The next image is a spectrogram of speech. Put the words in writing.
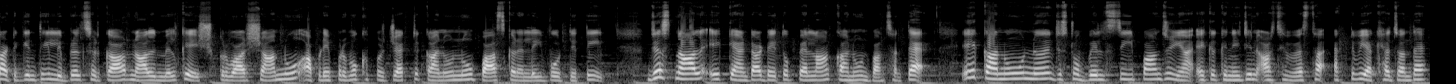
ਘੱਟ ਗਿਣਤੀ ਲਿਬਰਲ ਸਰਕਾਰ ਨਾਲ ਮਿਲ ਕੇ ਸ਼ੁੱਕਰਵਾਰ ਸ਼ਾਮ ਨੂੰ ਆਪਣੇ ਪ੍ਰਮੁੱਖ ਪ੍ਰੋਜੈਕਟ ਕਾਨੂੰਨ ਨੂੰ ਪਾਸ ਕਰਨ ਲਈ ਵੋਟ ਦਿੱਤੀ, ਜਿਸ ਨਾਲ ਇਹ ਕੈਨੇਡਾ ਡੇ ਤੋਂ ਪਹਿਲਾਂ ਕਾਨੂੰਨ ਬਣ ਸਕਦਾ ਹੈ। ਇਹ ਕਾਨੂੰਨ, ਜਿਸ ਨੂੰ ਬਿੱਲ C5 ਜਾਂ ਇੱਕ ਕੈਨੇਡੀਅਨ ਅਰਥ ਵਿਵਸਥਾ ਐਕਟ ਵੀ ਆਖਿਆ ਜਾਂਦਾ ਹੈ,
